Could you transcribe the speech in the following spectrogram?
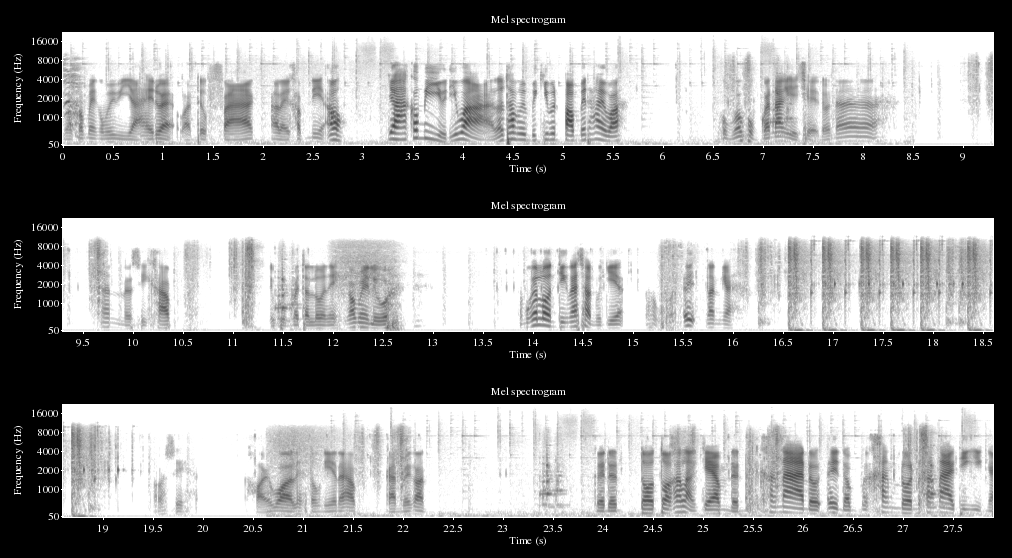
เราก็แม่งก็ไม่มียาให้ด้วยวัตเตอร์ฟาร์อะไรครับนี่เอ้ายาก็มีอยู่นี่หว่า แล้วทำไมเมื่อกี้มันปั๊มไม่ได้วะ ผมว่าผมก็นั่งเฉยๆแล้วนะ นั่นนะสิครับ เดี๋ยวผมมาจะโลนเองก็ไม่รู้แต่มันก็ลนจริงนะช็อตเมื่อกี้เอ้ย นั่นไง เอาสิ ขอให้วอลเลยตรงนี้นะครับ กันไว้ก่อน เกิดโดนตัวข้างหลังแจมเดี๋ยวข้างหน้าโดนเอ้ยเดี๋ยวข้างโดนข้างหน้ายิงอีกไง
